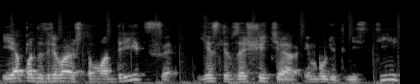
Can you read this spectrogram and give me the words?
И я подозреваю, что мадридцы, если в защите им будет вести,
